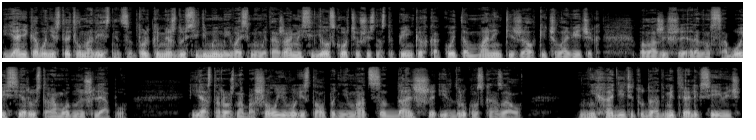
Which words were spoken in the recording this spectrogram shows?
Я никого не встретил на лестнице, только между седьмым и восьмым этажами сидел, скорчившись на ступеньках, какой-то маленький жалкий человечек, положивший рядом с собой серую старомодную шляпу. Я осторожно обошел его и стал подниматься дальше, и вдруг он сказал, «Не ходите туда, Дмитрий Алексеевич».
